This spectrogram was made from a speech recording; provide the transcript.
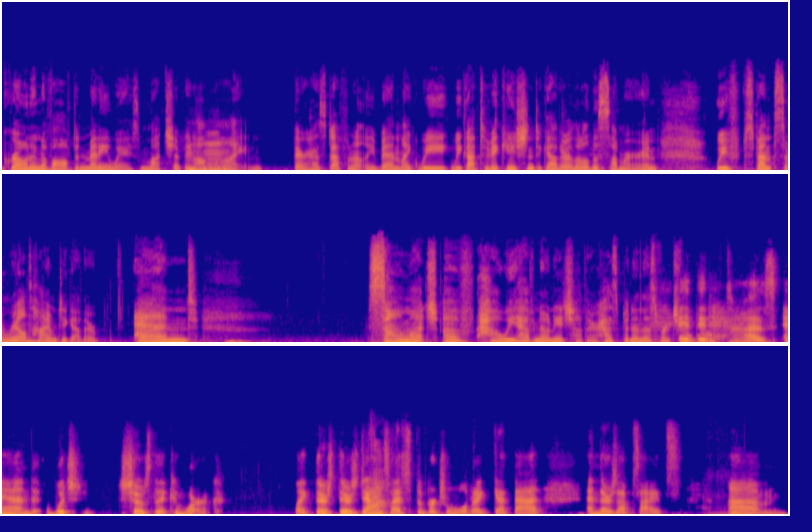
grown and evolved in many ways, much of it Mhm. online. There has definitely been like we we got to vacation together a little this summer and we've spent some real time together. And so much of how we have known each other has been in this virtual it, it has and which shows that it can work like there's there's Yeah. downsides to the virtual world i get that and there's upsides um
